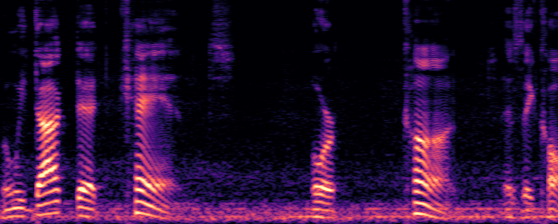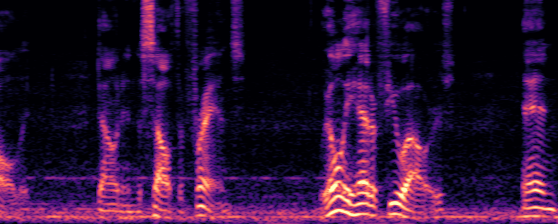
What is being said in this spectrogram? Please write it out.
when we docked at Cannes, or Cannes, as they call it, down in the south of France. We only had a few hours, and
